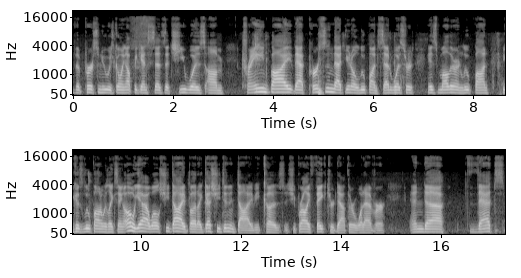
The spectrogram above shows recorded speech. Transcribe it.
the person who was going up against says that she was um trained by that person that you know Lupin said was her his mother and Lupin because Lupin was like saying, "Oh yeah, well she died, but I guess she didn't die because she probably faked her death or whatever." And uh that's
